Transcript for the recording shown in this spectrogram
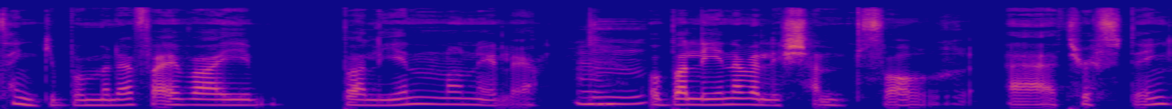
tenker på med det, for jeg var i Berlin nå nylig. Mhm. Og Berlin er veldig kjent for eh, thrifting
